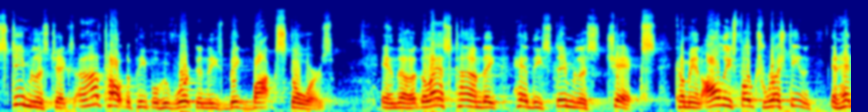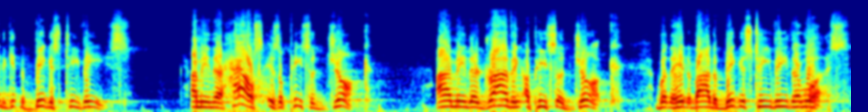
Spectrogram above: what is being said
stimulus checks. And I've talked to people who've worked in these big box stores. And the, the last time they had these stimulus checks come in, all these folks rushed in and had to get the biggest TVs. I mean, their house is a piece of junk. I mean, they're driving a piece of junk, but they had to buy the biggest TV there was.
